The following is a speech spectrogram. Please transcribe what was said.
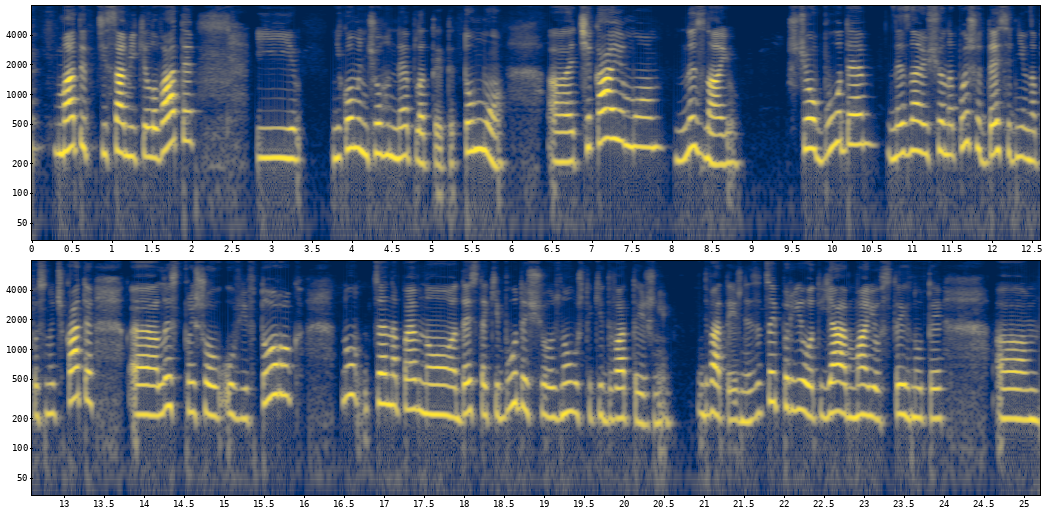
мати ті самі кіловати і нікому нічого не платити. Тому а, чекаємо, не знаю. Що буде, не знаю, що напишуть. 10 днів написано чекати. Е, Лист прийшов у вівторок. Ну, це, напевно, десь так і буде, що знову ж таки два тижні. Два тижні. За цей період я маю встигнути е,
